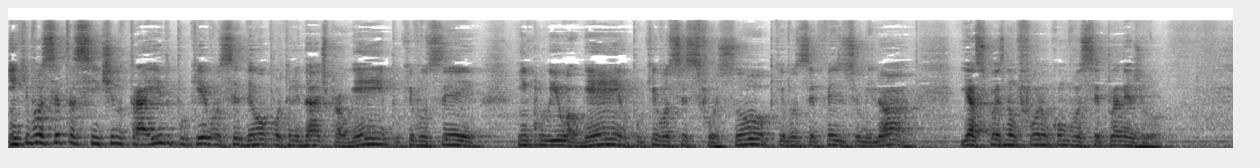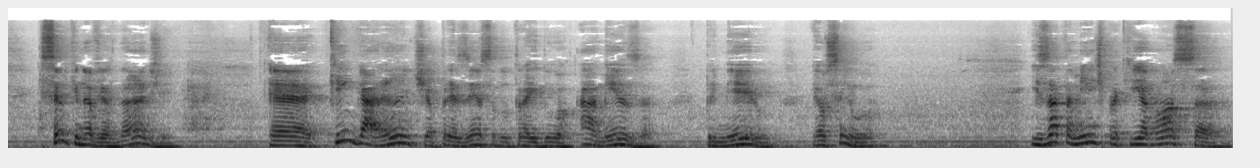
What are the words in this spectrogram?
Em que você está se sentindo traído porque você deu oportunidade para alguém, porque você incluiu alguém, ou porque você se esforçou, porque você fez o seu melhor e as coisas não foram como você planejou. Sendo que, na verdade, é, quem garante a presença do traidor à mesa, primeiro, é o Senhor. Exatamente para que a nossa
